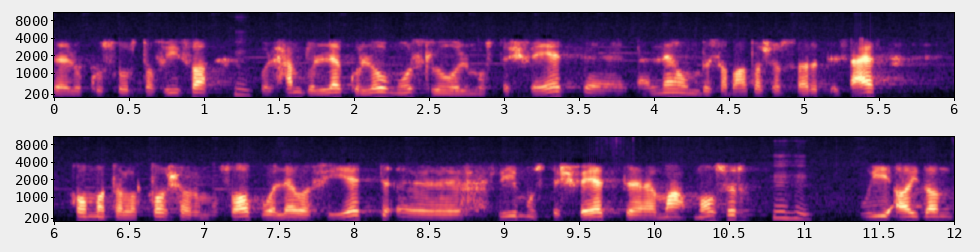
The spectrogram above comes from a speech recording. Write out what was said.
لكسور طفيفة والحمد لله كلهم وصلوا المستشفيات آه، نقلناهم ب 17 سياره إسعاف هم 13 مصاب ولا وفيات آه، لمستشفيات آه، معهد ناصر. وأيضا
